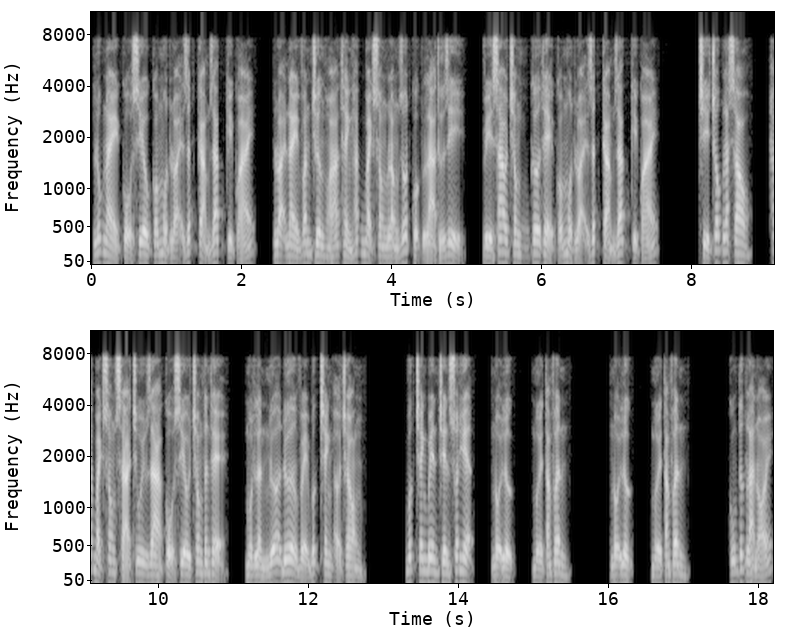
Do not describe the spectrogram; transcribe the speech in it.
Lúc này cổ siêu có một loại rất cảm giác kỳ quái. Loại này văn chương hóa thành hắc bạch song long rốt cuộc là thứ gì? Vì sao trong cơ thể có một loại rất cảm giác kỳ quái? Chỉ chốc lát sau, hắc bạch song xà chui ra cổ siêu trong thân thể, một lần nữa đưa về bức tranh ở trong. Bức tranh bên trên xuất hiện, nội lực 18 phân. Nội lực 18 phân. Cũng tức là nói,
